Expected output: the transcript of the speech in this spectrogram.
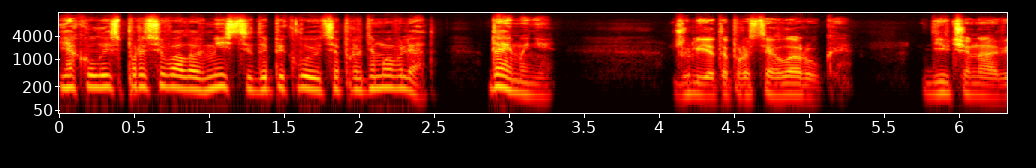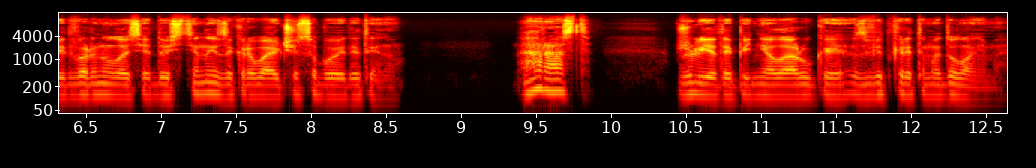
Я колись працювала в місті, де піклуються про немовлят. Дай мені. Джульєта простягла руки. Дівчина відвернулася до стіни, закриваючи собою дитину. Гаразд. Джульєта підняла руки з відкритими долонями.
